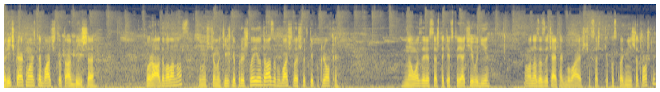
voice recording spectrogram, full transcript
Річка, як можете бачити, та більше порадувала нас, тому що ми тільки прийшли і одразу побачили швидкі покльовки. На озері все ж таки в стоячій воді. Вона зазвичай так буває, що все ж таки поскладніше трошки.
